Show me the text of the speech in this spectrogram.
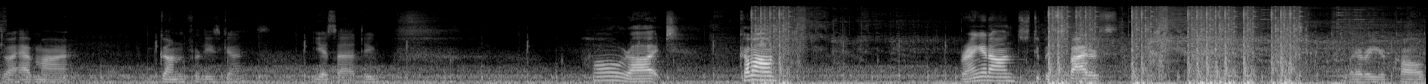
Do I have my gun for these guys? Yes, I do. Alright. Come on. Bring it on, stupid spiders whatever you're called.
